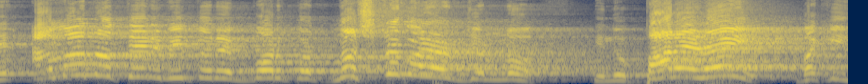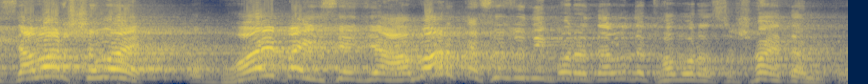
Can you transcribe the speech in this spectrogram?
এই আমানতের ভিতরে বরকত নষ্ট করার জন্য কিন্তু পারে নাই। বাকি যাওয়ার সময় ও ভয় পাইছে যে আমার কাছে যদি পড়ে, তাহলে তো খবর আছে শয়তান তো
